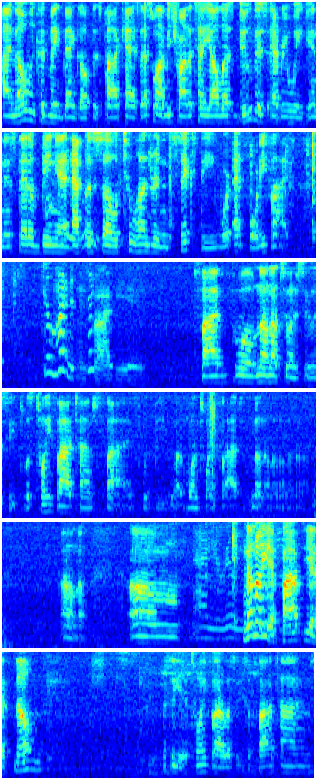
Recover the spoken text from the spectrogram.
I know we could make bank off this podcast. That's why I be trying to tell y'all let's do this every week. And instead of being at week. episode 260, we're at 45. In 206. five years. Five, well, no, not 260. Let's see. It was 25 times 5 would be what? 125. No, no, no, no, no, no. I don't know. Um, Now you're really. no, no, yeah, five, yeah, no. Let's see, yeah, 25, let's see, so five times.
